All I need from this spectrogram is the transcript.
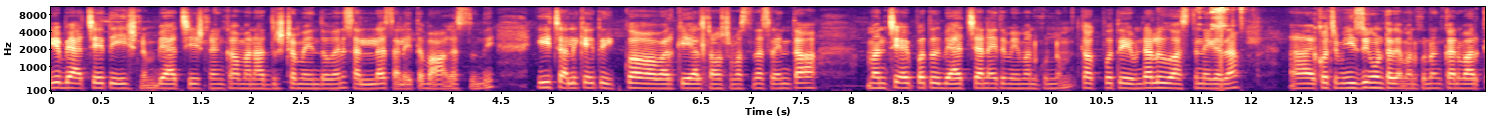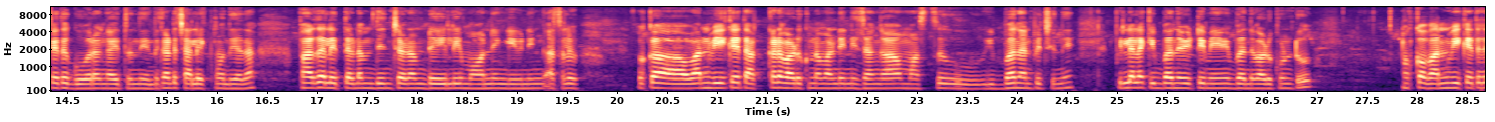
ఇక బ్యాచ్ అయితే వేసినాం. బ్యాచ్ చేసినాక మన అదృష్టం ఏందో కానీ చల్ల చలి అయితే బాగా వస్తుంది. ఈ చలికి అయితే ఎక్కువ వర్క్ చేయాల్సిన అవసరం వస్తుంది. అసలు ఎంత మంచిగా అయిపోతుంది బ్యాచ్ అని అయితే మేము అనుకున్నాం. కాకపోతే ఎండలు వస్తున్నాయి కదా కొంచెం ఈజీగా ఉంటుందేమో అనుకున్నాం. కానీ వర్క్ అయితే ఘోరంగా అవుతుంది. ఎందుకంటే చాలా ఎక్కువ ఉంది కదా. పరదలు ఎత్తడం దించడం డైలీ మార్నింగ్ ఈవినింగ్ అసలు ఒక వన్ వీక్ అయితే అక్కడ పడుకున్నామండి. నిజంగా మస్తు ఇబ్బంది అనిపించింది. పిల్లలకి ఇబ్బంది పెట్టి మేము ఇబ్బంది పడుకుంటూ ఒక వన్ వీక్ అయితే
